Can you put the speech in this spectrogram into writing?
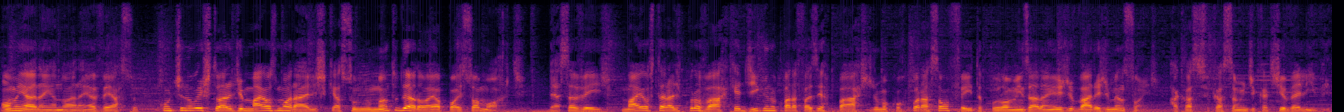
Homem-Aranha no Aranha-Verso, continua a história de Miles Morales que assume o manto do herói após sua morte. Dessa vez, Miles terá de provar que é digno para fazer parte de uma corporação feita por Homens-Aranhas de várias dimensões. A classificação indicativa é livre.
